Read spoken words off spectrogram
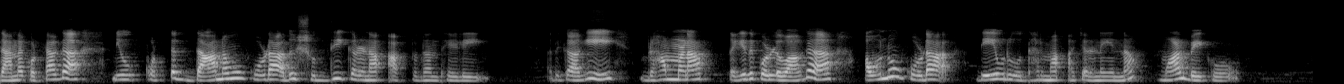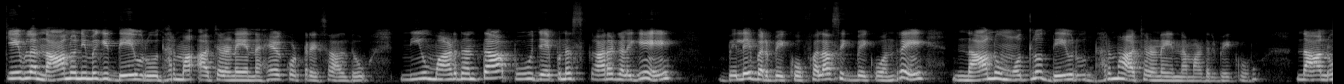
ದಾನ ಕೊಟ್ಟಾಗ ನೀವು ಕೊಟ್ಟ ದಾನವೂ ಕೂಡ ಅದು ಶುದ್ಧೀಕರಣ ಆಗ್ತದೆ ಅಂತ ಹೇಳಿ. ಅದಕ್ಕಾಗಿ ಬ್ರಾಹ್ಮಣ ತೆಗೆದುಕೊಳ್ಳುವಾಗ ಅವನು ಕೂಡ ದೇವರು ಧರ್ಮ ಆಚರಣೆಯನ್ನು ಮಾಡಬೇಕು. ಕೇವಲ ನಾನು ನಿಮಗೆ ದೇವರು ಧರ್ಮ ಆಚರಣೆಯನ್ನು ಹೇಳಿಕೊಟ್ರೆ ಸಾಲದು. ನೀವು ಮಾಡಿದಂಥ ಪೂಜೆ ಪುನಸ್ಕಾರಗಳಿಗೆ ಬೆಲೆ ಬರಬೇಕು, ಫಲ ಸಿಗಬೇಕು ಅಂದರೆ ನಾನು ಮೊದಲು ದೇವರು ಧರ್ಮ ಆಚರಣೆಯನ್ನು ಮಾಡಿರಬೇಕು. ನಾನು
